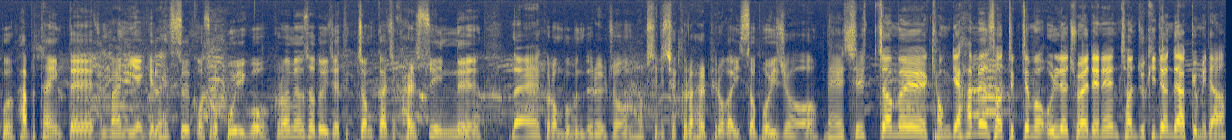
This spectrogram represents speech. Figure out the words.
후- 하프타임 때 좀 많이 얘기를 했을 것으로 보이고 그러면서도 이제 득점까지 갈 수 있는 네 그런 부분들을 좀 확실히 체크를 할 필요가 있어 보이죠. 네, 실점을 경계하면서 득점을 올려줘야 되는 전주 기전대학교입니다.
